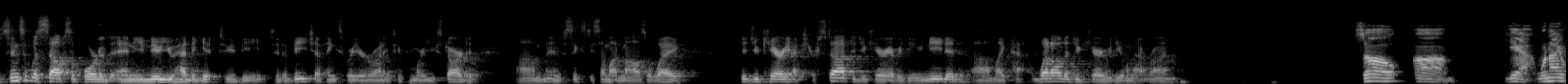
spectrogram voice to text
Since it was self-supported and you knew you had to get to the to the beach, I think is where you're running to from where you started, um, and 60 some odd miles away. Did you carry extra stuff? Did you carry everything you needed? Um, like, what all did you carry with you on that run? So, um, yeah, when I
